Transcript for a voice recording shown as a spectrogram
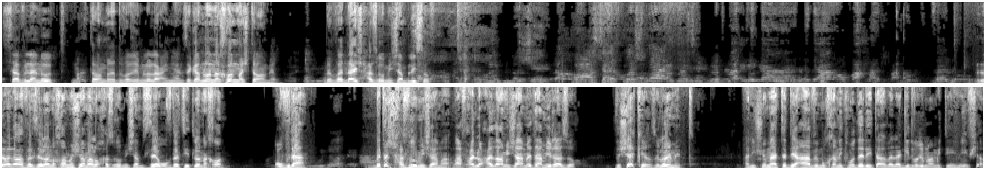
סבלנות. מה אתה אומר דברים לא לעניין? זה גם לא נכון מה שאתה אומר. בוודאי שחזרו משם בלי סוף. לא, לא, אבל זה לא נכון מה שהוא לא חזרו משם. זה עובדתית לא נכון. עובדה. בטח שחזרו משם, אף אחד לא חזר משם, איזה אמירה זו? זה שקר, זה לא אמת. אני שומע את הדעה ומוכן להתמודד איתה, אבל להגיד דברים לא אמיתיים, אי אפשר.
